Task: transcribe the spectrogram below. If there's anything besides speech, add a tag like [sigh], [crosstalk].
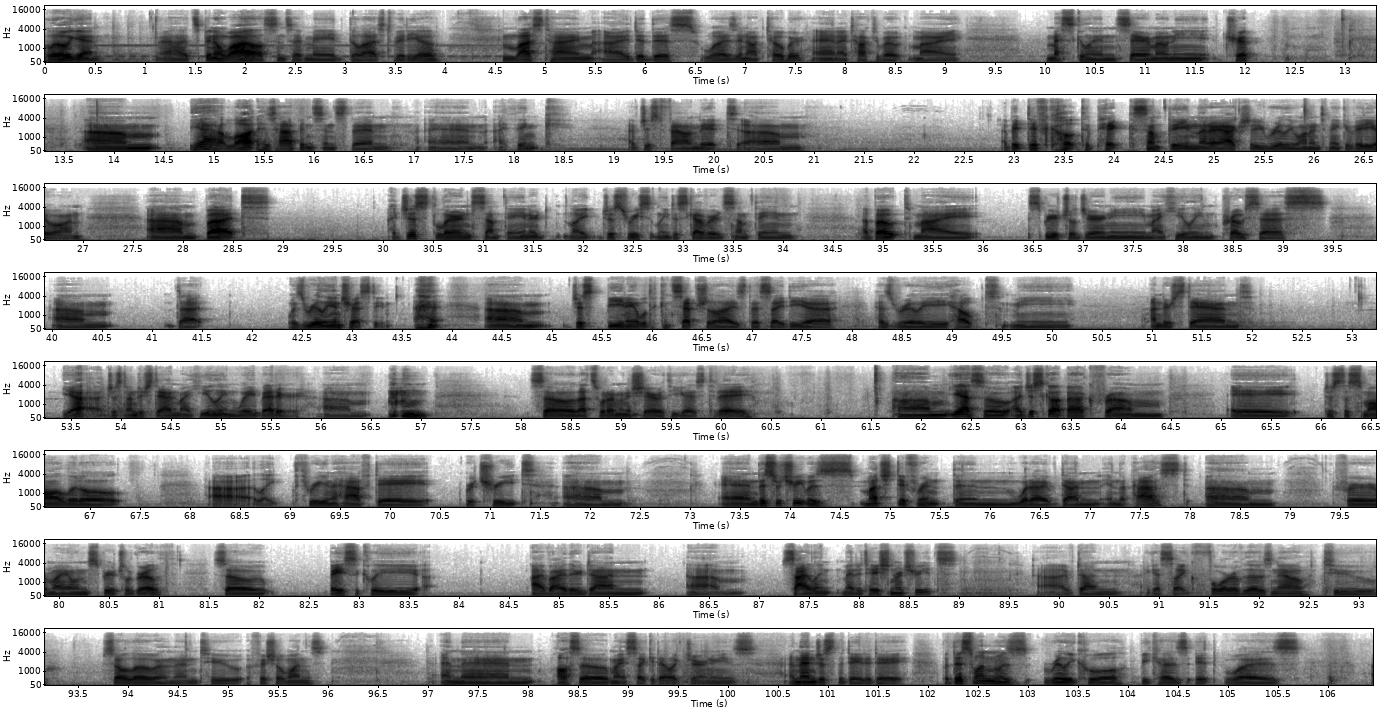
Hello again. Uh, it's been a while since I've made the last video. Last time I did this was in October, and I talked about my mescaline ceremony trip. Um, yeah, a lot has happened since then, and I think I've just found it um, a bit [laughs] difficult to pick something that I actually really wanted to make a video on. Um, but I just learned something, or like just recently discovered something about my spiritual journey, my healing process, um, that was really interesting. [laughs] um, just being able to conceptualize this idea has really helped me understand yeah just understand my healing way better um, [clears throat] so that's what i'm going to share with you guys today um, yeah so i just got back from a just a small little uh, like three and a half day retreat um, and this retreat was much different than what I've done in the past um, for my own spiritual growth. So basically, I've either done um, silent meditation retreats. Uh, I've done, I guess, like four of those now two solo and then two official ones. And then also my psychedelic journeys, and then just the day to day. But this one was really cool because it was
